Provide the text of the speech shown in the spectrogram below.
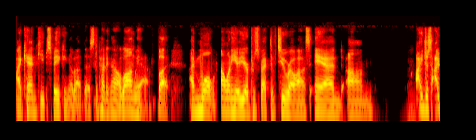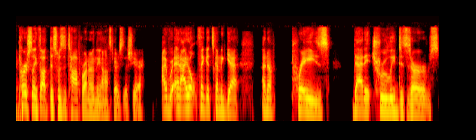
I can keep speaking about this depending on how long we have, but I won't. I want to hear your perspective too, Rojas. And um, I just, I personally thought this was a top runner in the Oscars this year. I and I don't think it's going to get enough praise that it truly deserves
